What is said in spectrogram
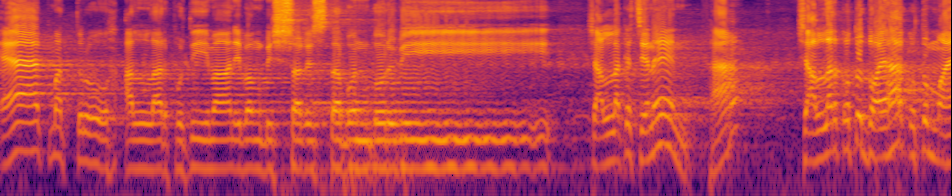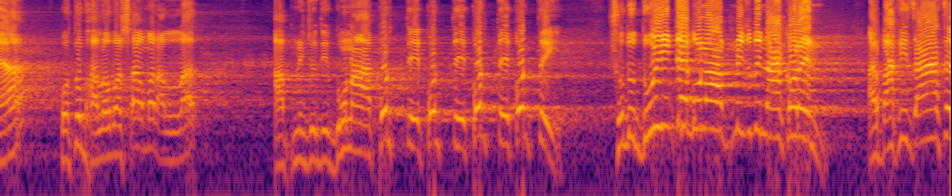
একমাত্র আল্লাহর প্রতি ইমান এবং বিশ্বাস স্থাপন করবি। সে আল্লাহকে চেনেন? হ্যাঁ? সে আল্লাহর কত দয়া, কত মায়া, কত ভালোবাসা আমার আল্লাহ আপনি যদি গোনা করতে করতে করতে করতে শুধু দুইটা গোনা আপনি যদি না করেন, আর বাকি যা আছে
